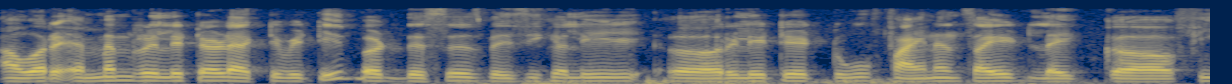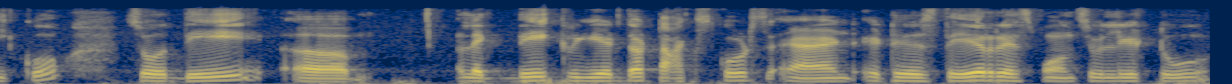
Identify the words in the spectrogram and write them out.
our mm related activity but this is basically uh, related to finance side like uh, FICO. So they uh, like they create the tax codes and it is their responsibility to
